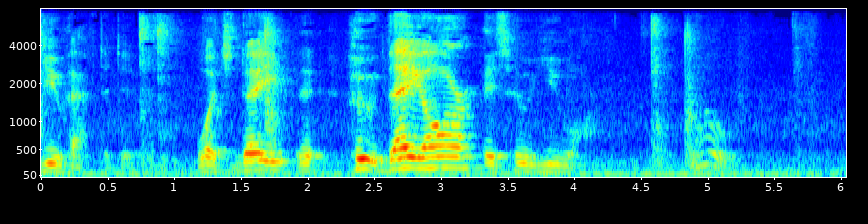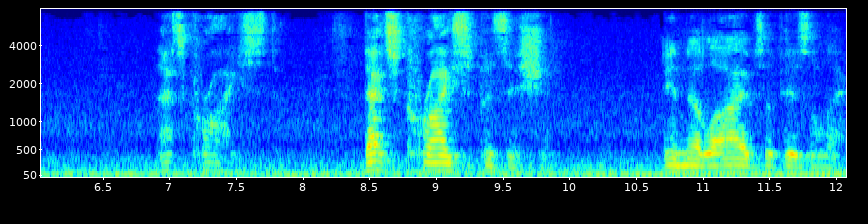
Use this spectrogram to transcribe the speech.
you have to do. What they, who they are is who you are. No. That's Christ. That's Christ's position in the lives of his elect.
